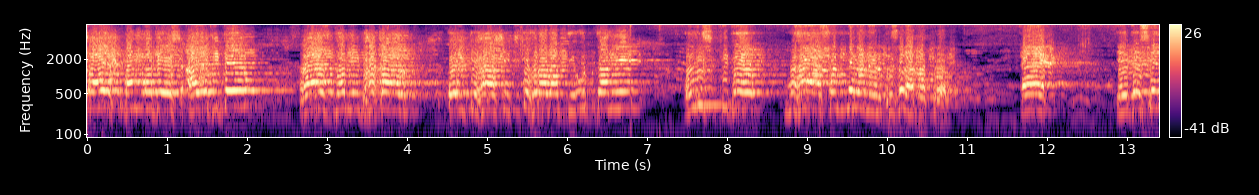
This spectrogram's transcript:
শায়েখ বাংলাদেশ আয়োজিত রাজধানী ঢাকার ঐতিহাসিক সোহরাবাদী উদ্যানে অনুষ্ঠিত মহাসম্মেলনের ঘোষণাপত্র। এক, এদেশে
